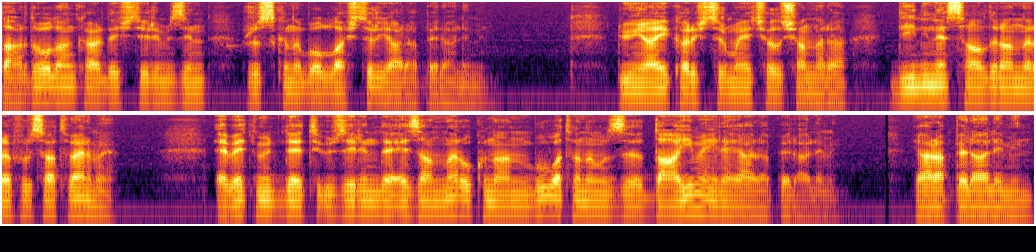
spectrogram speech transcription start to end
Darda olan kardeşlerimizin rızkını bollaştır ya Rabbel Alemin. Dünyayı karıştırmaya çalışanlara, dinine saldıranlara fırsat verme.'' Ebed müddet üzerinde ezanlar okunan bu vatanımızı daim eyle ya Rabbel Alemin. Ya Rabbel Alemin,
